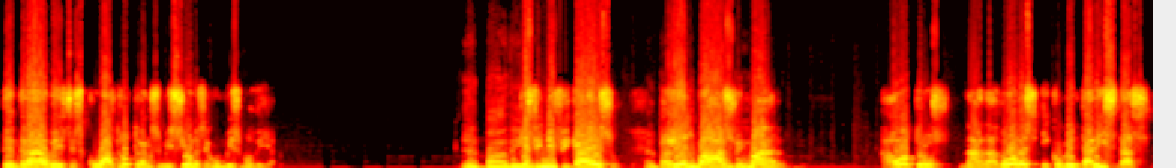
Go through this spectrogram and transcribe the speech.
tendrá a veces cuatro transmisiones en un mismo día. el. ¿Qué significa eso? El Que él va a sumar a otros narradores y comentaristas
